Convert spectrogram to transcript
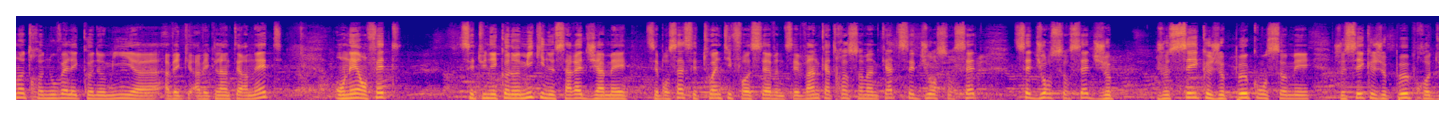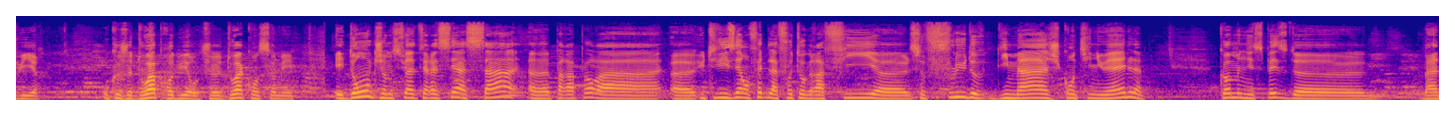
notre nouvelle économie euh, avec l'Internet, on est en fait c'est une économie qui ne s'arrête jamais. C'est pour ça c'est 24-7, c'est 24 heures sur 24, 7 jours sur 7. 7 jours sur 7, je, je sais que je peux consommer, je sais que je peux produire, ou que je dois produire, ou que je dois consommer. Et donc, je me suis intéressé à ça euh, par rapport à euh, utiliser en fait la photographie, euh, ce flux d'images continuelles, comme une espèce de, ben,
